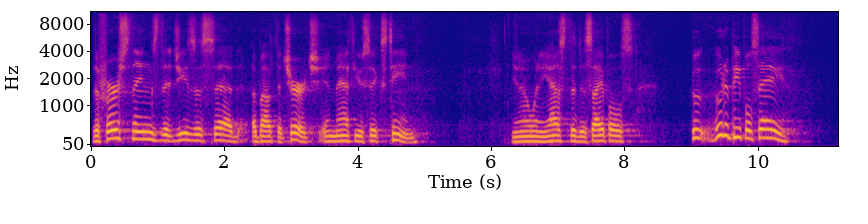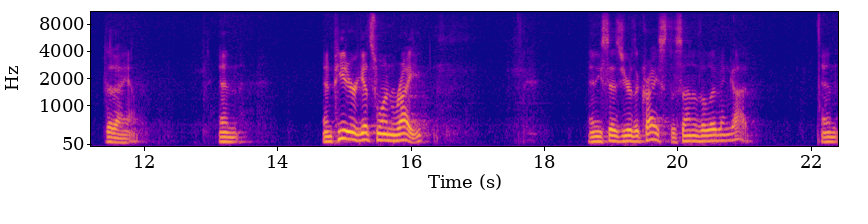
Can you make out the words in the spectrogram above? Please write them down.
the first things that Jesus said about the church in Matthew 16, you know, when he asked the disciples, who, who do people say that I am? And, and Peter gets one right. And he says, You're the Christ, the Son of the living God. And,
